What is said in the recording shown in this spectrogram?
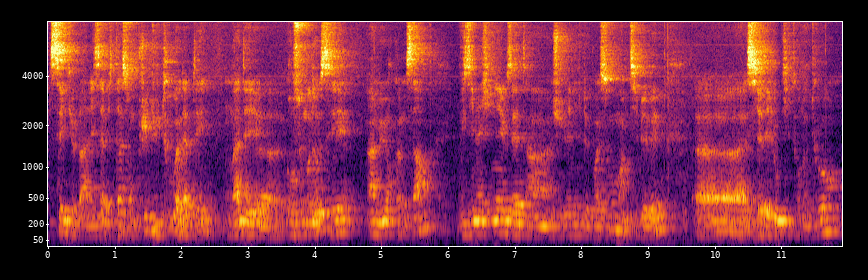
c'est que ben, les habitats sont plus du tout adaptés. On a des, euh, grosso modo, c'est un mur comme ça. Vous imaginez, vous êtes un juvénile de poisson, un petit bébé. Euh, s'il y a des loups qui tournent autour,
